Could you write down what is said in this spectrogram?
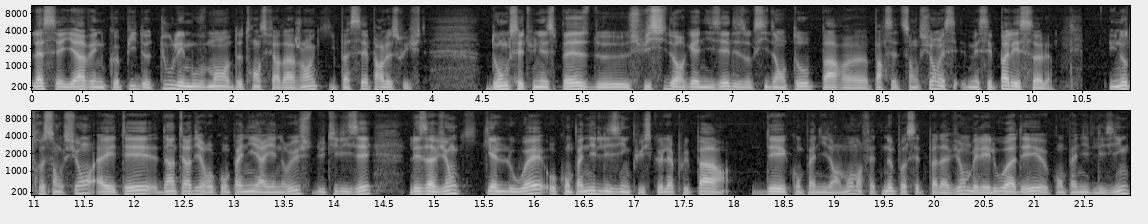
la CIA avait une copie de tous les mouvements de transfert d'argent qui passaient par le SWIFT. Donc c'est une espèce de suicide organisé des Occidentaux par, euh, par cette sanction, mais ce n'est pas les seuls. Une autre sanction a été d'interdire aux compagnies aériennes russes d'utiliser les avions qu'elles louaient aux compagnies de leasing, puisque la plupart des compagnies dans le monde en fait ne possèdent pas d'avions mais les louent à des euh, compagnies de leasing.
